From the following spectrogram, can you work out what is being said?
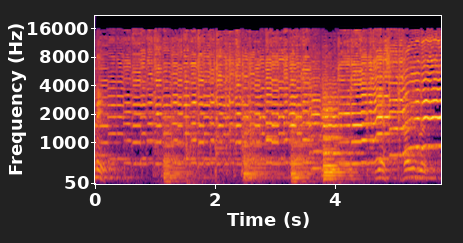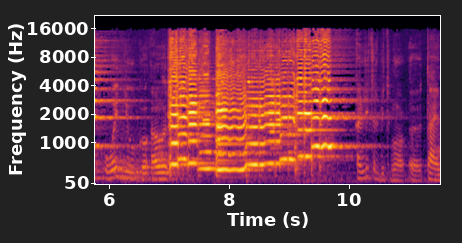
Yes, very good. When you go out, a little bit more uh, time.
